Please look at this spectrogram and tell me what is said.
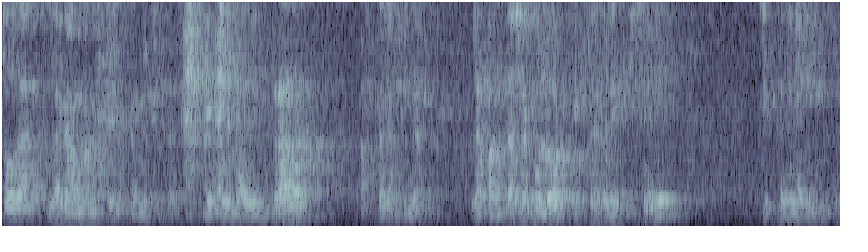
toda la gama de las camionetas, desde la de entrada hasta la final. La pantalla color está en la XL y está en la límite.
